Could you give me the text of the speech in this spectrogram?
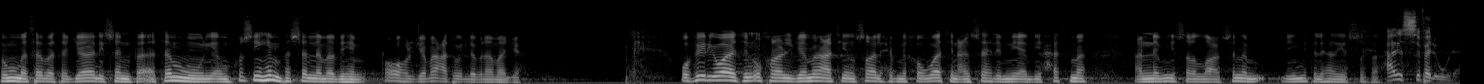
ثم ثبت جالسا فأتموا لأنفسهم فسلم بهم. رواه الجماعة إلا ابن ماجه. وفي رواية أخرى للجماعة صالح بن خوات عن سهل بن أبي حثمة عن النبي صلى الله عليه وسلم بمثل هذه الصفة. هذه الصفة الأولى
